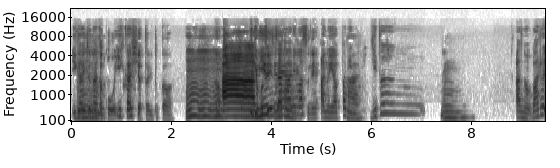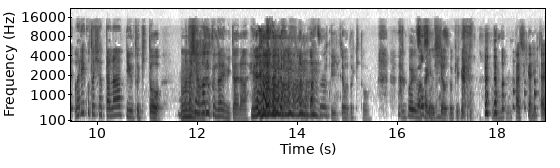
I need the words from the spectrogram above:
意外となんかこう言い返しちゃったりとか、うんうんうん。ああ、身内だとね。りますね。あのやっぱりはい。自分うんあの悪い悪いことしちゃったなっていう時と、うん私は悪くないみたいな、ん変なガツンって言っちゃう時と、すごいわかります。そうしちゃう時がうん確かに確か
